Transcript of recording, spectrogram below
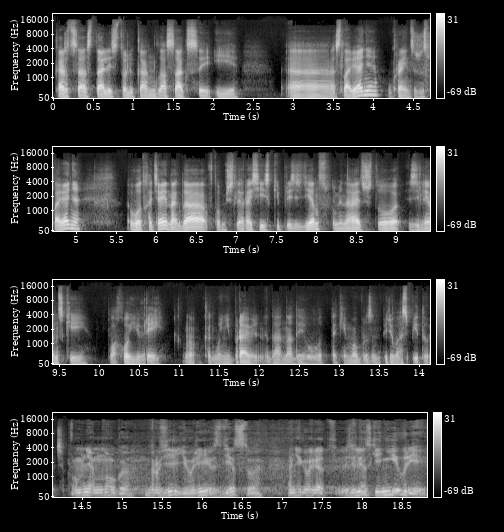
кажется, остались только англосаксы и э, славяне, украинцы же славяне. Вот, хотя иногда, в том числе российский президент, вспоминает, что Зеленский плохой еврей. Ну, как бы неправильный, да, надо его вот таким образом перевоспитывать. У меня много друзей, евреев с детства. Они говорят, Зеленский не еврей.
